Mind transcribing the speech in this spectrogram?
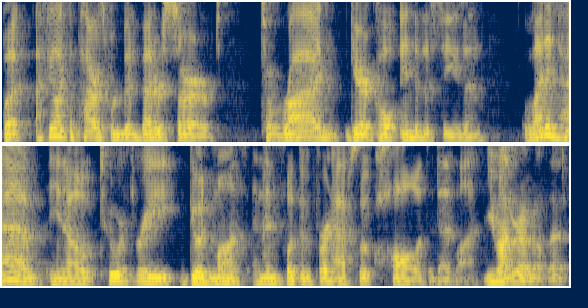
But I feel like the Pirates would have been better served to ride Gerrit Cole into the season, let him have you know two or three good months, and then flip him for an absolute haul at the deadline. You might be right about that.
